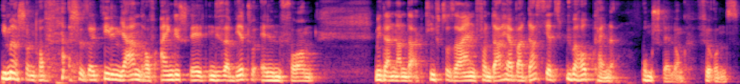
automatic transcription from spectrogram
immer schon drauf, also seit vielen Jahren darauf eingestellt, in dieser virtuellen Form miteinander aktiv zu sein. Von daher war das jetzt überhaupt keine Umstellung für uns.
